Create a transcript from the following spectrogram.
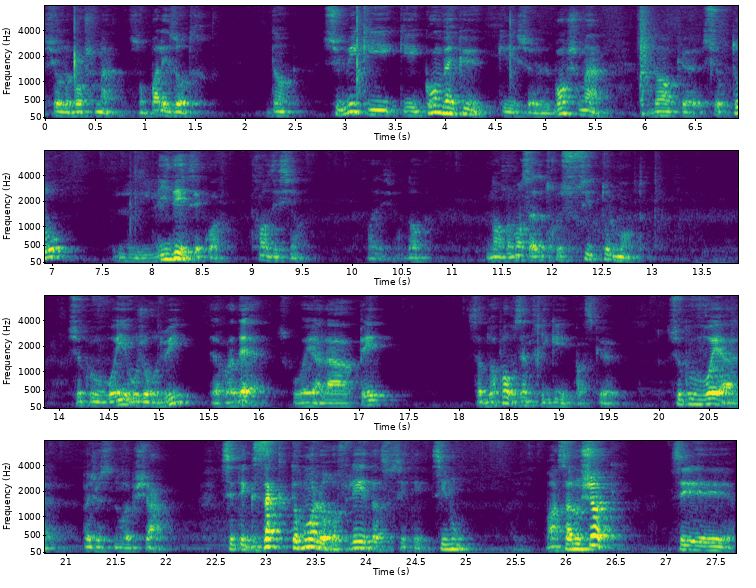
sur le bon chemin, ce ne sont pas les autres. Donc, celui qui, est convaincu qu'il est sur le bon chemin, donc euh, surtout, l'idée c'est quoi? Transition. Transition. Donc, normalement, ça doit être le souci de tout le monde. Ce que vous voyez aujourd'hui, ce que vous voyez à l'ARP, ça ne doit pas vous intriguer parce que ce que vous voyez à c'est exactement le reflet de la société. C'est nous. ça nous choque. C'est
